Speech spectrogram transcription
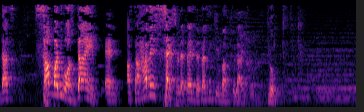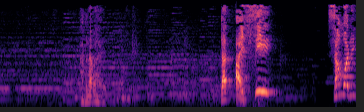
that somebody was dying and after having sex with the person, the person came back to life. No. I've never heard. That I see somebody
